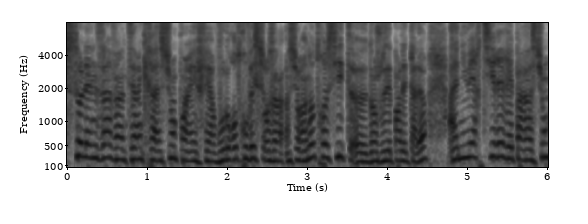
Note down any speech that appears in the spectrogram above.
solenza21création.fr. Vous le retrouvez sur un, sur un autre site euh, dont je vous ai parlé tout à l'heure, annuaire-réparation.fr.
